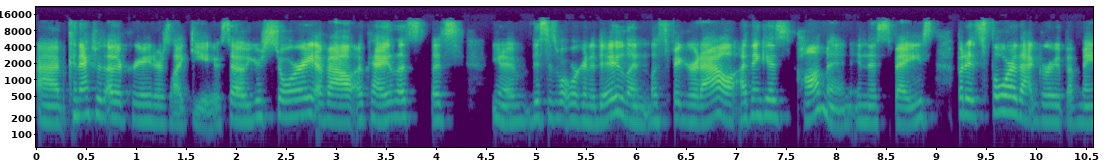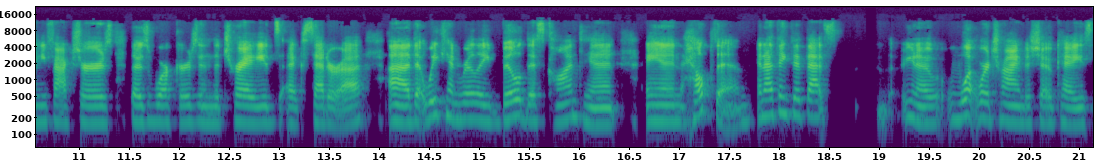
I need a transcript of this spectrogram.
uh, connect with other creators like you. So your story about okay, let's let's you know this is what we're going to do and let's figure it out i think is common in this space but it's for that group of manufacturers those workers in the trades et cetera uh, that we can really build this content and help them and i think that that's you know what we're trying to showcase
